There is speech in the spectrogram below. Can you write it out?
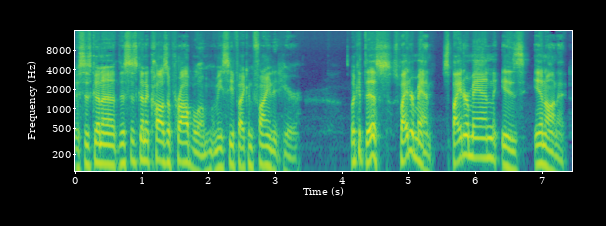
This is gonna this is gonna cause a problem. Let me see if I can find it here. Look at this, Spider Man. Spider Man is in on it.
